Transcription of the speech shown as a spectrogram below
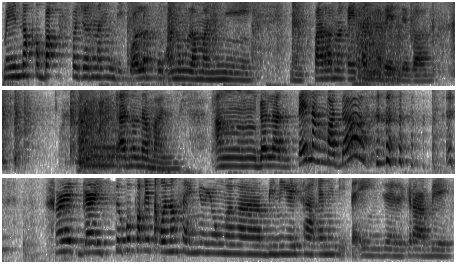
may nakabox pa dyan na hindi ko alam kung anong laman ni. Yan, para makita nyo rin, ba? Ang ano naman, ang galante ng madam. Alright guys, so papakita ko lang sa inyo yung mga binigay sa akin ni Tita Angel. Grabe.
